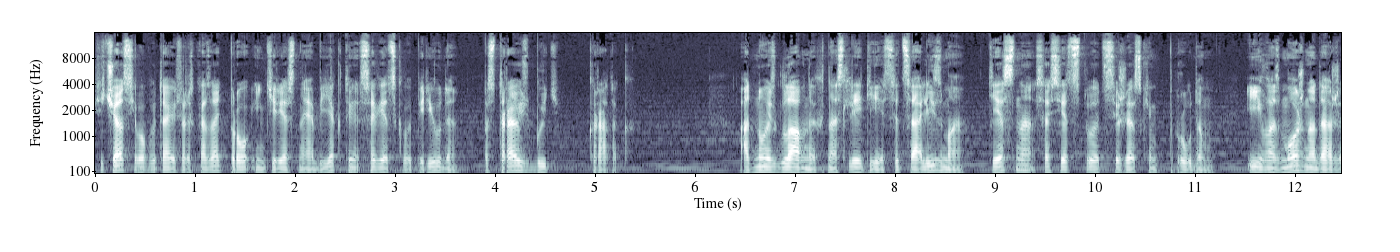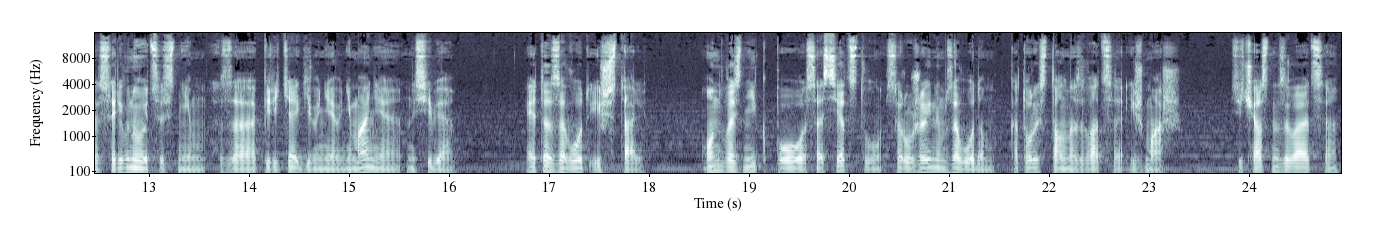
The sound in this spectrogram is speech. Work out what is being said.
Сейчас я попытаюсь рассказать про интересные объекты советского периода, постараюсь быть краток. Одно из главных наследий социализма тесно соседствует с Ижевским прудом и, возможно, даже соревнуется с ним за перетягивание внимания на себя. Это завод Ижсталь. Он возник по соседству с оружейным заводом, который стал называться Ижмаш. Сейчас называется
